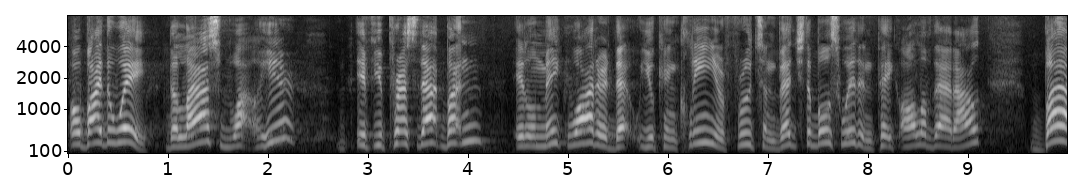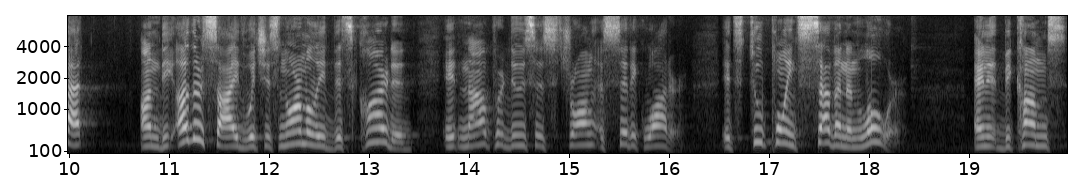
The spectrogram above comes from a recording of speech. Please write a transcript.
oh, by the way, the last, here, if you press that button, it'll make water that you can clean your fruits and vegetables with and take all of that out. But on the other side, which is normally discarded, it now produces strong acidic water. It's 2.7 and lower. And it becomes,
